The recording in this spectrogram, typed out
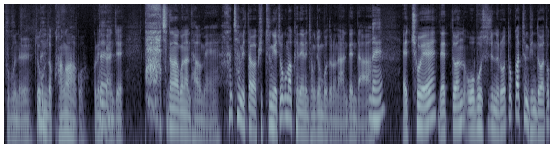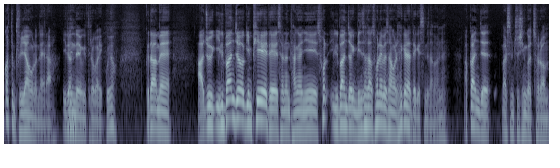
부분을 조금 네. 더 강화하고 그러니까 네. 이제 다 지당하고 난 다음에 한참 있다가 귀퉁이에 조그맣게 내는 정정보도로는 안 된다. 네. 애초에 냈던 오보 수준으로 똑같은 빈도와 똑같은 분량으로 내라. 이런 네. 내용이 들어가 있고요. 그 다음에 아주 일반적인 피해에 대해서는 당연히 손, 일반적인 민사상 손해배상으로 해결해야 되겠습니다만은 아까 이제 말씀 주신 것처럼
